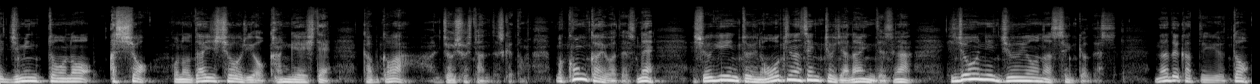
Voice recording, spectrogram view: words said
ー、自民党の圧勝。この大勝利を歓迎して株価は上昇したんですけども、まあ、今回はですね、衆議院というのは大きな選挙じゃないんですが、非常に重要な選挙です。なぜかというと、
